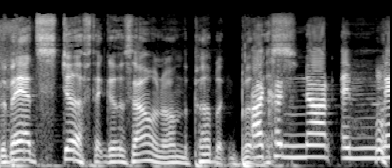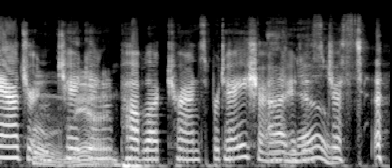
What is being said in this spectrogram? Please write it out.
the bad stuff that goes on on the public bus. I could not imagine Oh, taking man. public transportation. I It is know. just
